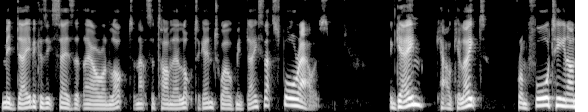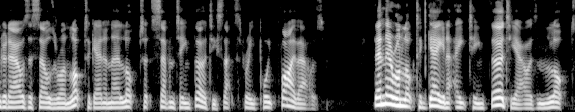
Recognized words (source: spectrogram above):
midday because it says that they are unlocked, and that's the time they're locked again, 12 midday. So, that's four hours. Again, calculate. From 1400 hours, the cells are unlocked again and they're locked at 1730, so that's 3.5 hours. Then they're unlocked again at 1830 hours and locked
